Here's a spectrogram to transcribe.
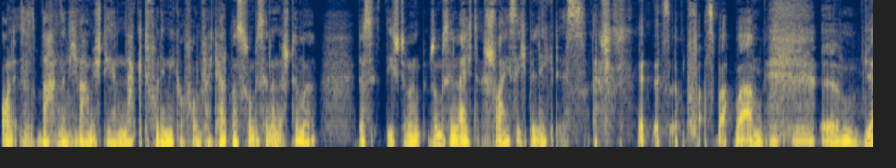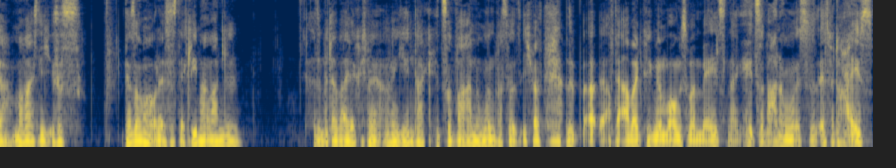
und es ist wahnsinnig warm. Ich stehe nackt vor dem Mikrofon. Vielleicht hört man es schon ein bisschen an der Stimme, dass die Stimme so ein bisschen leicht schweißig belegt ist. es ist unfassbar warm. Ähm, ja, man weiß nicht, ist es der Sommer oder ist es der Klimawandel? Also mittlerweile kriegt man jeden Tag Hitzewarnungen und was weiß ich was. Also äh, auf der Arbeit kriegen wir morgens immer Mails sagen, Hitzewarnung, es, es wird heiß,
